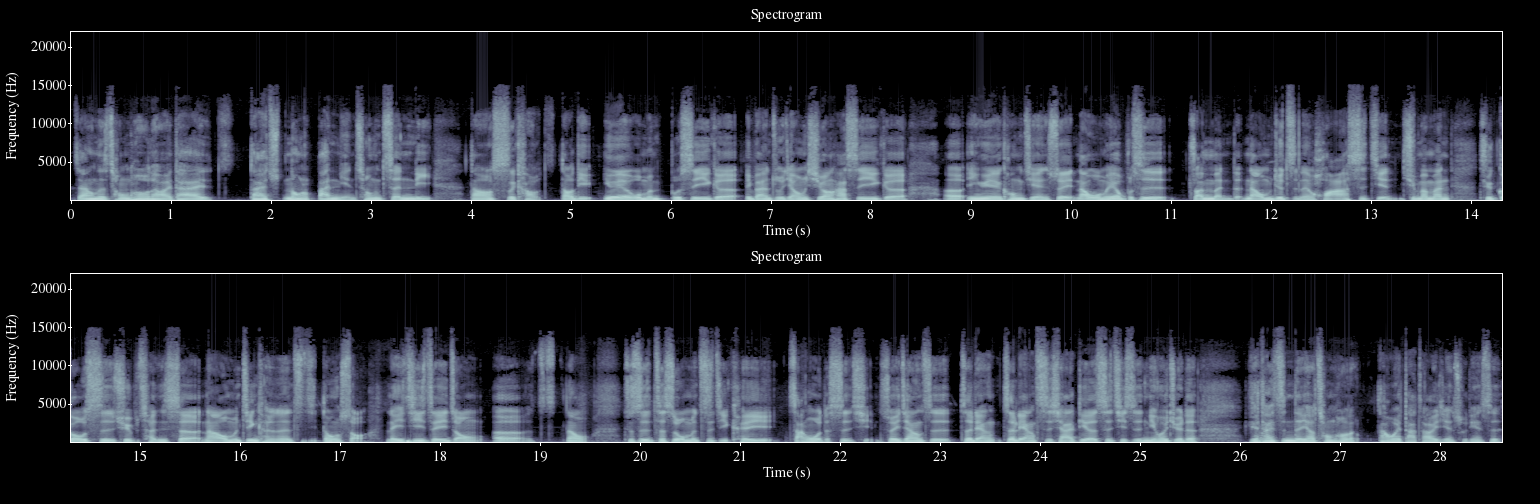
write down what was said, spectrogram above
这样子从头到尾，大概大概弄了半年，从整理到思考到底，因为我们不是一个一般的住家，我们希望它是一个呃营运的空间，所以那我们又不是。专门的，那我们就只能花时间去慢慢去构思、去陈设。那我们尽可能的自己动手，累积这一种呃，那种就是这是我们自己可以掌握的事情。所以这样子，这两这两次下来，第二次其实你会觉得，原来真的要从头到尾打造一间书店是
